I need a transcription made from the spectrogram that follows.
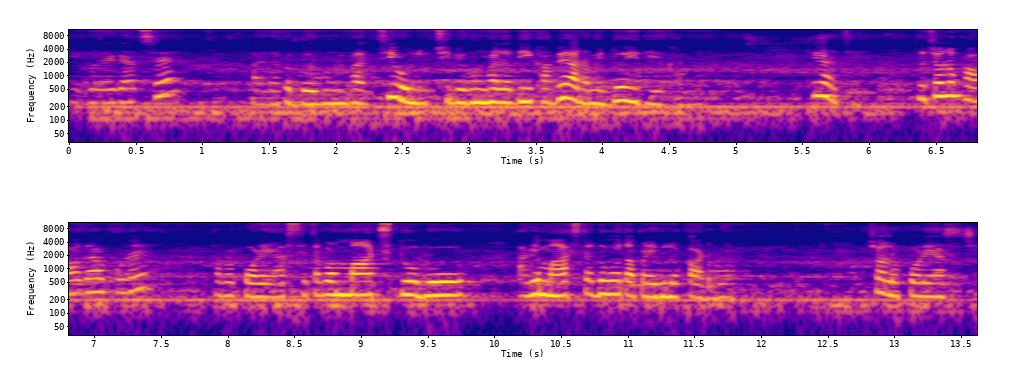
লুচি হয়ে গেছে। আর দেখো বেগুন ভাজছি, ও লুচি বেগুন ভাজা দিয়ে খাবে আর আমি দই দিয়ে খাব। ঠিক আছে? তো চলো খাওয়া দাওয়া করে তারপর পরে আসছি। তারপর মাছ দেবো আগে মাছটা দেবো তারপর এগুলো কাটবো। চলো পরে আসছি।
